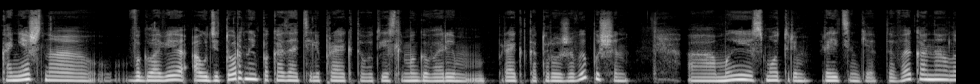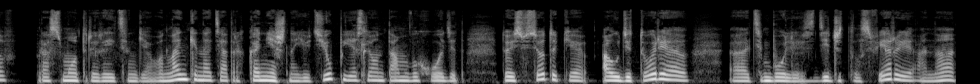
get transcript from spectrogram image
Конечно, во главе аудиторные показатели проекта. Вот если мы говорим проект, который уже выпущен, а, мы смотрим рейтинги ТВ-каналов, просмотры, рейтинги в онлайн-кинотеатрах, конечно, YouTube, если он там выходит. То есть все-таки аудитория, э, тем более с digital-сферой, она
